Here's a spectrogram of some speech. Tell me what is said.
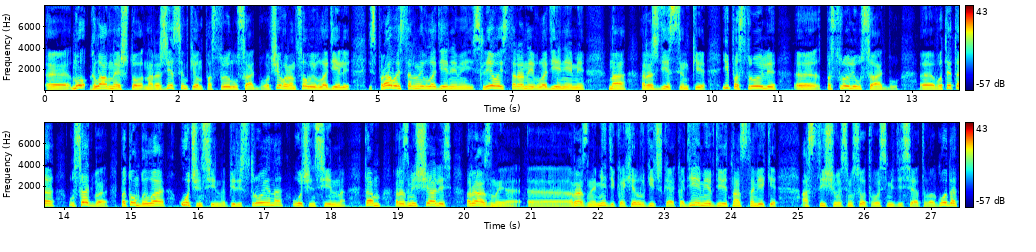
Но главное, что на Рождественке он построил усадьбу. Вообще Воронцовы владели и с правой стороны владениями, и с левой стороны владениями на Рождественке, и построили, построили построили усадьбу. Э, вот эта усадьба потом была очень сильно перестроена, очень сильно. Там размещались разные, э, разные медико-хирургическая академия в XIX веке, а с 1880 года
